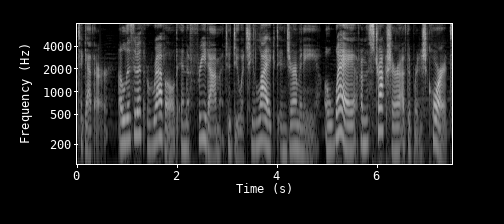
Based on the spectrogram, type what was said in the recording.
together. Elizabeth reveled in the freedom to do what she liked in Germany, away from the structure of the British court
